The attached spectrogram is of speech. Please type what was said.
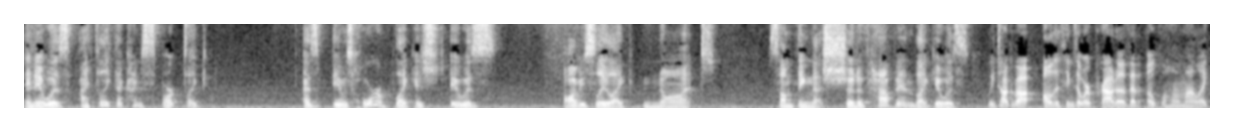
And it was, I feel like that kind of sparked like, as it was horrible. Like it's, it was obviously like not something that should have happened. Like it was. we talk about all the things that we're proud of of Oklahoma like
